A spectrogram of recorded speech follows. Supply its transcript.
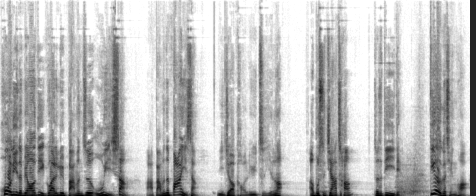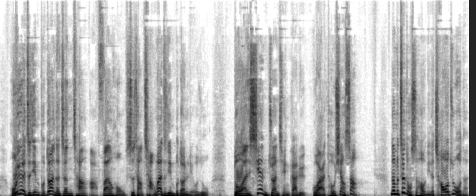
获利的标的概率百分之五以上啊，百分之八以上，你就要考虑止盈了，而不是加仓。这是第一点。第二个情况，活跃资金不断的增仓啊，翻红，市场场外资金不断流入，短线赚钱概率拐头向上。那么这种时候，你的操作呢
